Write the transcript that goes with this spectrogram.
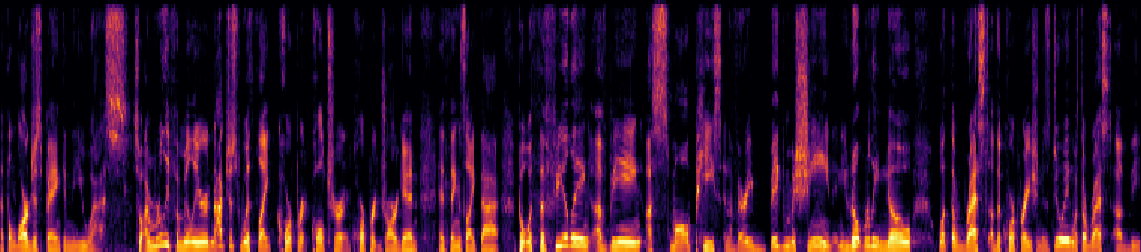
at the largest bank in the US. So I'm really familiar not just with like corporate culture and corporate jargon and things like that, but with the feeling of being a small piece in a very big machine and you don't really know what the rest of the corporation is doing, what the rest of the,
